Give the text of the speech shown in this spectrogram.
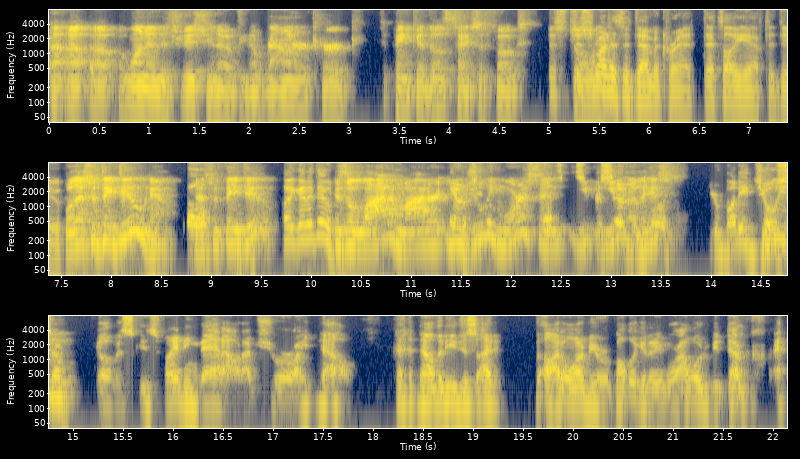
a, a, a, one in the tradition of you know Rauner, Kirk, Topinka, those types of folks, just just run as a Democrat. That's all you have to do. Well, that's what they do now. Well, that's what they do. All you got to do. There's a lot of moderate. You know, Julie Morrison. You, you don't know the history. Your buddy Joe is is finding that out. I'm sure right now. now that he decided no, I don't want to be a Republican anymore. I want to be a Democrat.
